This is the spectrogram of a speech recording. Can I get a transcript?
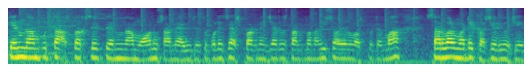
તેનું નામ પૂછતા અશફાક શેખ, તેનું નામ હોવાનું સામે આવ્યું હતું. પોલીસે અશફાકને ઇજાગ્રસ્ત સ્થાન પર નવી સોયલ હોસ્પિટલમાં સારવાર માટે ખસેડ્યો છે.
